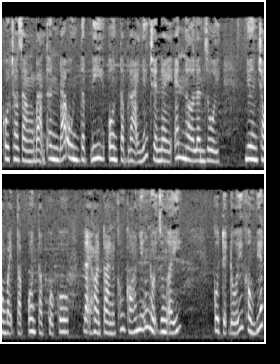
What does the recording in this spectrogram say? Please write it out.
Cô cho rằng bản thân đã ôn tập đi, ôn tập lại những chuyện này N lần rồi, nhưng trong bài tập ôn tập của cô lại hoàn toàn không có những nội dung ấy. Cô tuyệt đối không biết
